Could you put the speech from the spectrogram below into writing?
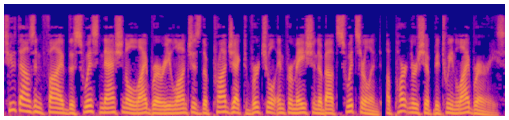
2005 – The Swiss National Library launches the project Virtual Information about Switzerland, a partnership between libraries.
